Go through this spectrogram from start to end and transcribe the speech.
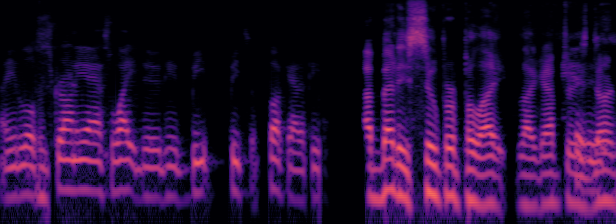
Uh, he's a little Mm. scrawny ass white dude. He beat beats the fuck out of people. I bet he's super polite. Like after he's done,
